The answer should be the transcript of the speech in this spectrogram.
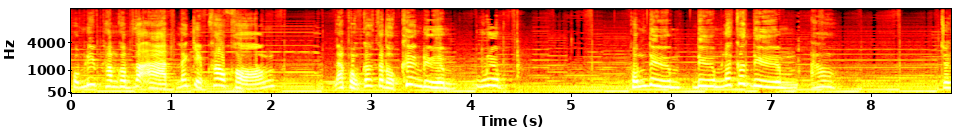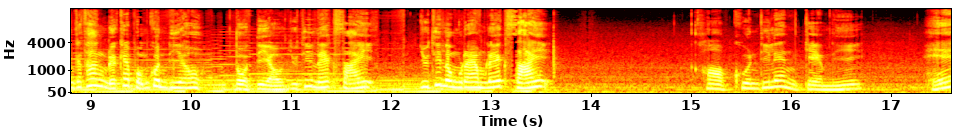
ผมรีบทำความสะอาดและเก็บข้าวของ แล้วผมก็กระดกเครื่องดื่มงืบผมดื่ม ดื่มแล้วก็ดื่ม เอ้า จนกระทั่งเหลือแค่ผมคนเดียว โดดเดี่ยวอยู่ที่เลกไซต์อยู่ที่โรงแรมเลกไซต์ขอบคุณที่เล่นเกมนี้ เฮ้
